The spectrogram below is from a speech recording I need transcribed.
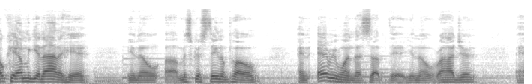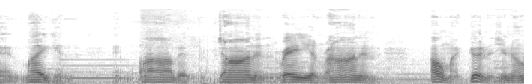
Okay, I'm gonna get out of here. You know, uh, Miss Christina Poe and everyone that's up there, you know, Roger and Mike and, and Bob and John and Ray and Ron and oh my goodness, you know,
